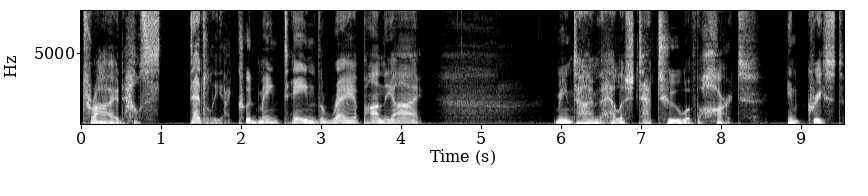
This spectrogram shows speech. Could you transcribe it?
tried how steadily I could maintain the ray upon the eye. Meantime, the hellish tattoo of the heart increased.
